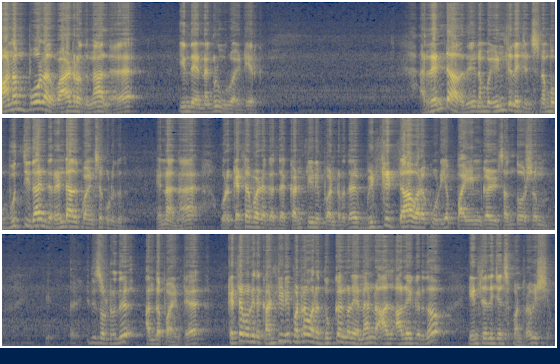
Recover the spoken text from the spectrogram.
மனம் போல வாடுறதுனால இந்த எண்ணங்கள் உருவாகிட்டே இருக்கு. ரெண்டாவது நம்ம இன்டெலிஜென்ஸ் நம்ம புத்தி தான் இந்த ரெண்டாவது பாயிண்ட்ஸை கொடுக்குது. என்னன்னா ஒரு கெட்ட பழக்கத்தை கண்டினியூ பண்ணுறதை விட்டுட்டா வரக்கூடிய பயன்கள் சந்தோஷம். இது சொல்கிறது அந்த பாயிண்ட்டு கெட்ட பழக்கத்தை கண்டினியூ பண்ணுற வர துக்கங்கள் என்னன்னு ஆ- ஆலோசிக்கிறதோ இன்டெலிஜென்ஸ் பண்ணுற விஷயம்.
